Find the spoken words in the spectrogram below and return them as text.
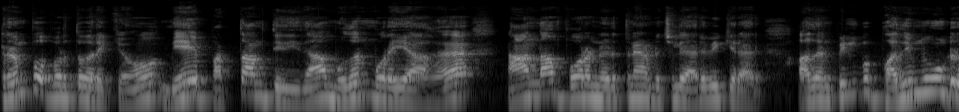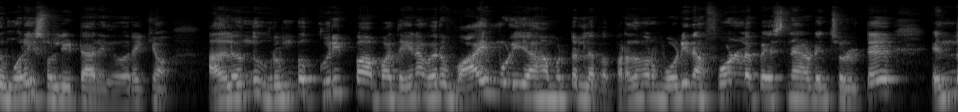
ட்ரம்ப்பை பொறுத்த வரைக்கும் மே பத்தாம் தேதி தான் முதன் முறையாக நான் தான் போரை நிறுத்தினேன் அப்படின்னு சொல்லி அறிவிக்கிறார். அதன் பின்பு பதிமூன்று முறை சொல்லிட்டார் இது வரைக்கும். அதில் வந்து ரொம்ப குறிப்பாக பார்த்தீங்கன்னா வெறும் வாய்மொழியாக மட்டும் இல்லை இப்போ பிரதமர் மோடி நான் ஃபோனில் பேசினேன் அப்படின்னு சொல்லிட்டு எந்த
